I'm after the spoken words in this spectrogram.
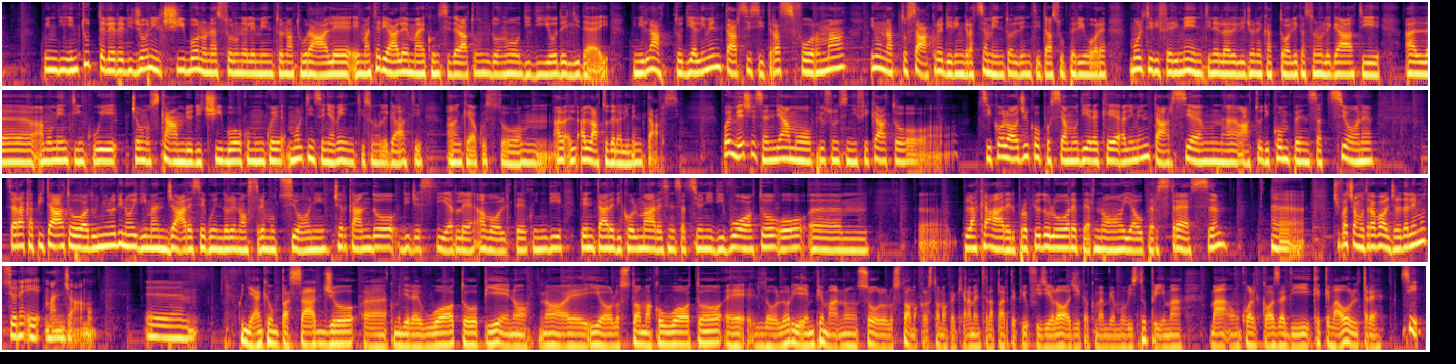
quindi in tutte le religioni il cibo non è solo un elemento naturale e materiale, ma è considerato un dono di Dio, degli dei. Quindi l'atto di alimentarsi si trasforma in un atto sacro e di ringraziamento all'entità superiore. Molti riferimenti nella religione cattolica sono legati al, a momenti in cui c'è uno scambio di cibo, comunque molti insegnamenti sono legati anche questo, mm, all'atto dell'alimentarsi. Poi invece se andiamo più su un significato psicologico possiamo dire che alimentarsi è un atto di compensazione. Sarà capitato ad ognuno di noi di mangiare seguendo le nostre emozioni, cercando di gestirle a volte, quindi tentare di colmare sensazioni di vuoto o ehm, eh, placare il proprio dolore per noia o per stress. Eh, ci facciamo travolgere dall'emozione e mangiamo. Eh, quindi è anche un passaggio, eh, come dire, vuoto pieno, no? io ho lo stomaco vuoto e lo, lo, riempio, ma non solo lo stomaco, lo stomaco è chiaramente la parte più fisiologica, come abbiamo visto prima, ma un qualcosa di, che, che va oltre. Sì,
